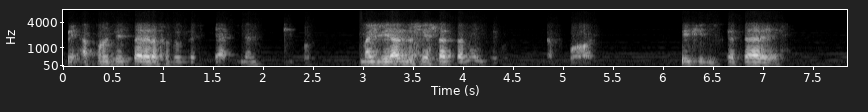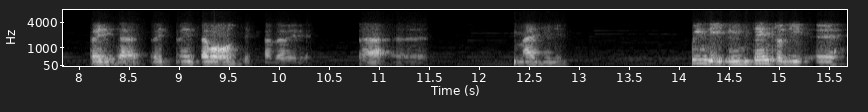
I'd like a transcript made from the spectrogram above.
cioè a progettare la fotografia in anticipo, immaginandosi esattamente come da fuori, invece di scattare 30, 30 volte fino ad avere la eh, immagine. Quindi l'intento di, eh,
